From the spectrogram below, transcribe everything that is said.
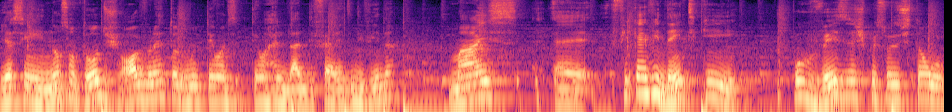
E assim, não são todos, óbvio, né? Todo mundo tem uma, tem uma realidade diferente de vida, mas é, fica evidente que por vezes as pessoas estão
